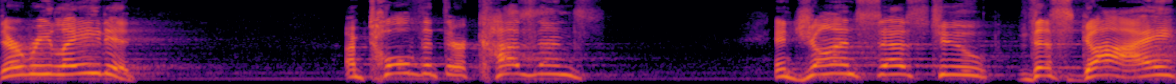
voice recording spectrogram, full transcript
They're related. I'm told that they're cousins. And John says to this guy,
